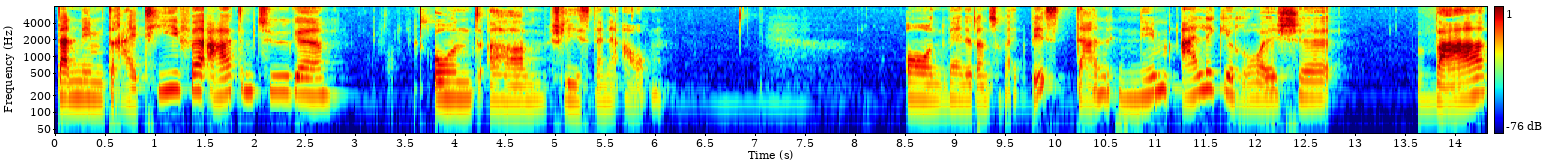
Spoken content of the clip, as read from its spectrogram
Dann nimm drei tiefe Atemzüge und ähm, schließ deine Augen. Und wenn du dann soweit bist, dann nimm alle Geräusche wahr,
